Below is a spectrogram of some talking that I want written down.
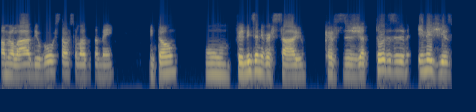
ao meu lado e eu vou estar ao seu lado também. Então, um feliz aniversário. Quero desejar todas as energias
